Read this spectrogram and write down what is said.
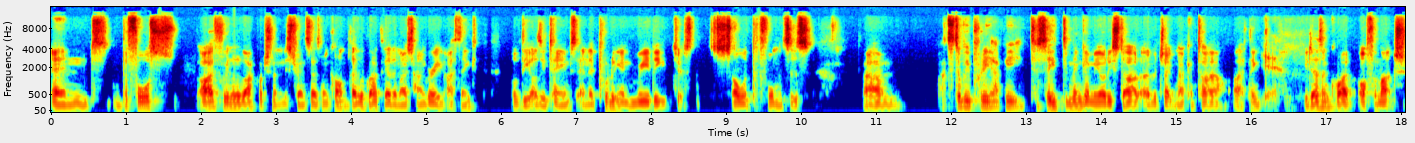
And the Force, I've really liked watching them in this Trans Tasman comp. They look like they're the most hungry, I think, of the Aussie teams, and they're putting in really just solid performances. Um, I'd still be pretty happy to see Domingo Miotti start over Jake McIntyre. I think yeah. he doesn't quite offer much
